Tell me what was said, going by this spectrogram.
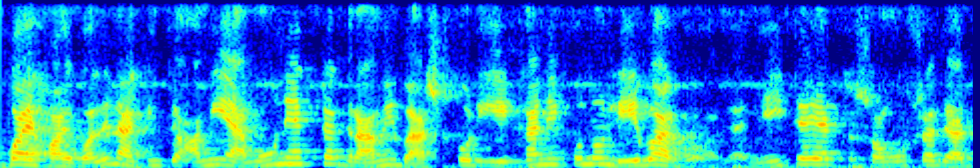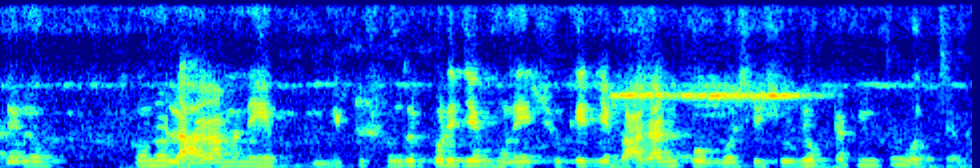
উপায় হয় বলে না কিন্তু আমি এমন একটা গ্রামে বাস করি এখানে কোনো লেবার পাওয়া যায় না এইটাই একটা সমস্যা যার জন্য কোনো লাগা মানে একটু সুন্দর করে যে মনের সুখে যে বাগান করব সেই সুযোগটা কিন্তু হচ্ছে না।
